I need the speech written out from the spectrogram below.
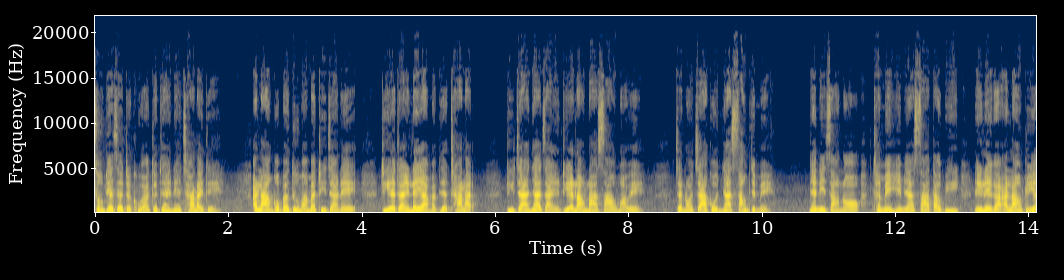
ဆုံးဖြတ်ချက်တစ်ခုအားတပြိုင်တည်းချလိုက်တယ်အလောင်းကိုဘယ်သူမှမထိကြနဲ့ဒီအတိုင်းလက်ရမပြတ်ထားလိုက်ဒီကြားညကြရင်ဒီအလောင်းလာစားအောင်ပါပဲကျွန်တော်ကြားကိုညစောင့်ပစ်မယ် ညနေဆောင်တော့ထမင်းဟင်းများစားတောက်ပြီးနေလေကအလောင်းတွေ့ရ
